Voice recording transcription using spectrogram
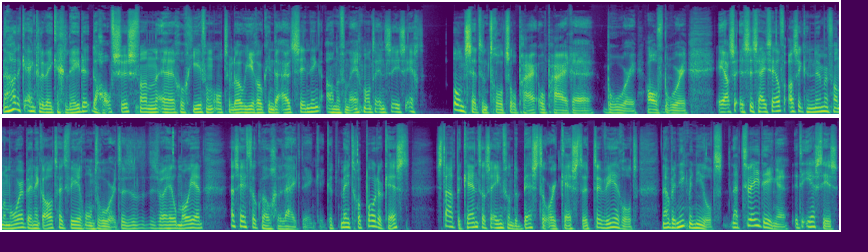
Nou had ik enkele weken geleden de halfzus van uh, Rogier van Otterlo hier ook in de uitzending, Anne van Egmond. En ze is echt ontzettend trots op haar, op haar uh, broer, halfbroer. Als, ze zei zelf, als ik een nummer van hem hoor, ben ik altijd weer ontroerd. Dus dat is wel heel mooi. En, en ze heeft ook wel gelijk, denk ik. Het Metropoolorkest staat bekend als een van de beste orkesten ter wereld. Nou ben ik benieuwd naar twee dingen. Het eerste is,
